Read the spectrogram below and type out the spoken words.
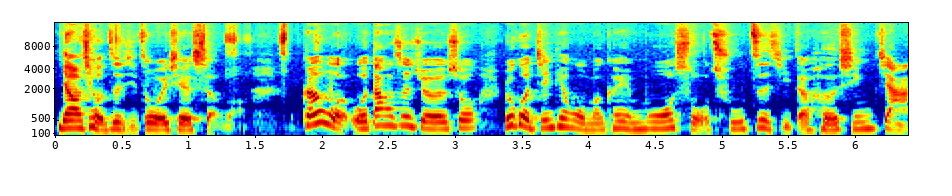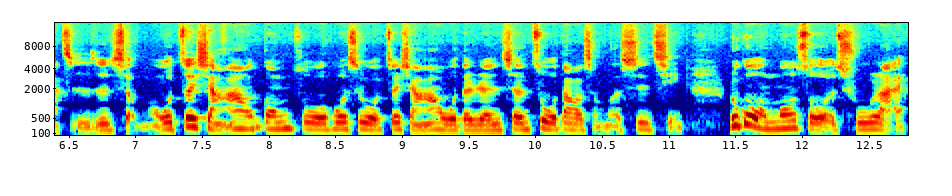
要求自己做一些什么。可是我我倒是觉得说，如果今天我们可以摸索出自己的核心价值是什么，我最想要工作，或是我最想要我的人生做到什么事情，如果我摸索出来，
